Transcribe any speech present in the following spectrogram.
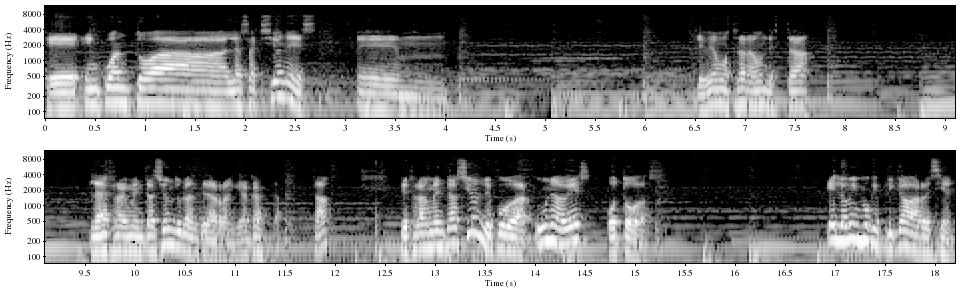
eh, en cuanto a las acciones, em, les voy a mostrar a dónde está la defragmentación durante el arranque. Acá está. ¿está? De fragmentación le puedo dar una vez o todas. Es lo mismo que explicaba recién.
